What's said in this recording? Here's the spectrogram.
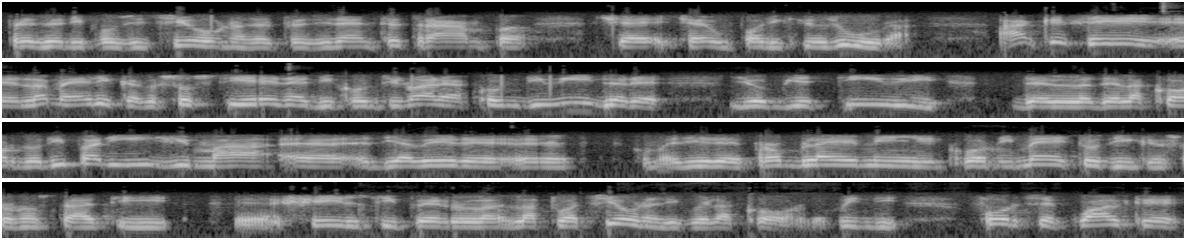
prese di posizione del Presidente Trump c'è, c'è un po' di chiusura anche se eh, l'America sostiene di continuare a condividere gli obiettivi del, dell'accordo di Parigi, ma eh, di avere eh, dire, problemi con i metodi che sono stati eh, scelti per l'attuazione di quell'accordo. Quindi forse qualche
